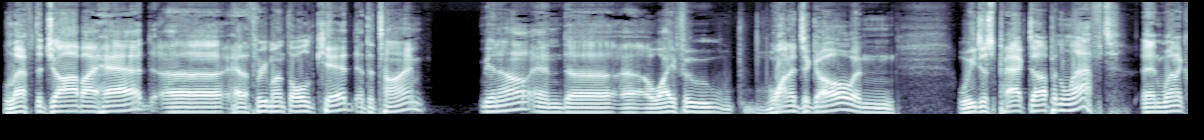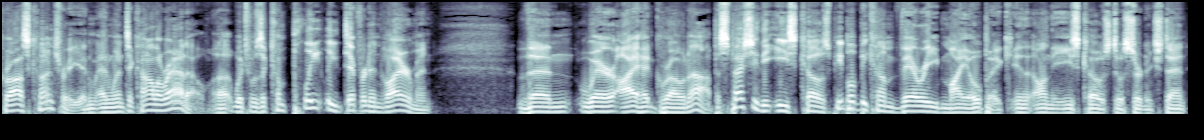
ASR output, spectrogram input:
Left the job I had, uh, had a three month old kid at the time, you know, and uh, a wife who wanted to go, and we just packed up and left and went across country and, and went to Colorado, uh, which was a completely different environment than where I had grown up, especially the East Coast. People become very myopic on the East Coast to a certain extent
